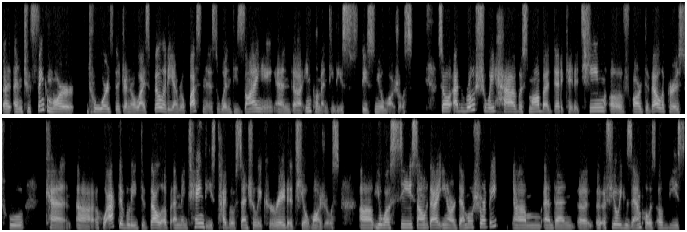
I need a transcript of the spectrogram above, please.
uh, and to think more towards the generalizability and robustness when designing and uh, implementing these, these new modules. So at Roche, we have a small but dedicated team of our developers who can uh, who actively develop and maintain these type of centrally curated Teal modules. Uh, you will see some of that in our demo shortly. Um, and then uh, a few examples of these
